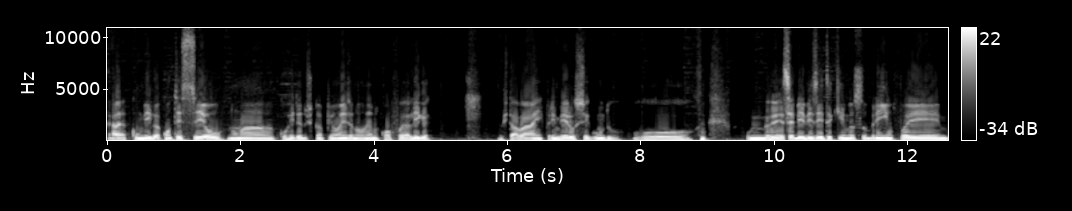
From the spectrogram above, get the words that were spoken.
Cara, comigo aconteceu numa corrida dos campeões, eu não lembro qual foi a liga. Eu estava em primeiro ou segundo. O, eu recebi visita aqui, meu sobrinho foi.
